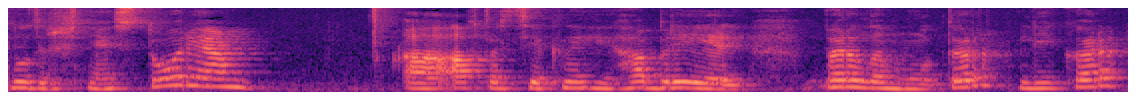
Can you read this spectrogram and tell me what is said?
Внутрішня історія. Автор цієї книги Габріель Перлемутер, лікар.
